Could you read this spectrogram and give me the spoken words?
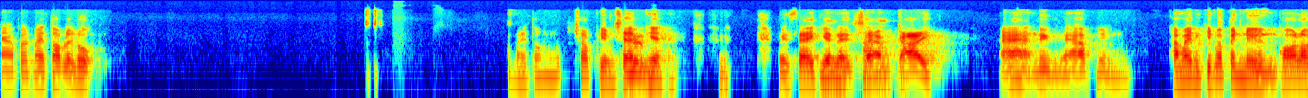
อ่าเปิดไมค์ตอบเลยลูกทำไมต้องชอบพิมพ์แชทหนึ่งเนี่ย ไม่แทรกเขียนในหนึ่งแชค่ะมป์กายอ่าหนึ่งนะครับหนึ่งทำไมถึงคิดว่าเป็นหนึ่งเพราะเรา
